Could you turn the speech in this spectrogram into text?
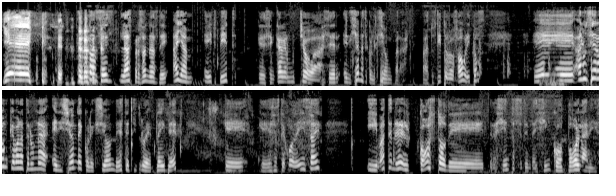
¡Yay! Entonces, las personas de I Am 8-Bit, que se encargan mucho a hacer ediciones de colección para, para tus títulos favoritos, eh, anunciaron que van a tener una edición de colección de este título de Play Dead, que, que es este juego de Inside, y va a tener el costo de 375 dólares.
